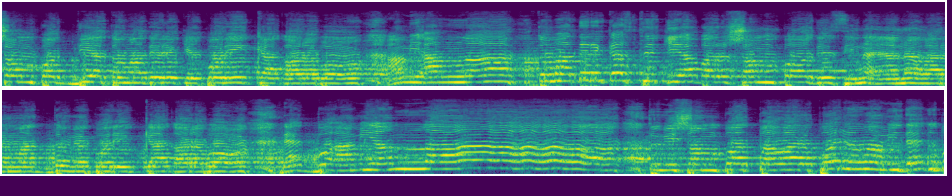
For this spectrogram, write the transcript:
সম্পদ দিয়া তোমাদেরকে পরীক্ষা করব। আমি আল্লাহ তোমাদের কাছ থেকে আবার সম্পদ সিনায় নেওয়ার মাধ্যমে পরীক্ষা করব। দেখব আমি আল্লাহ, তুমি সম্পদ পাওয়ার পরেও আমি দেখব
